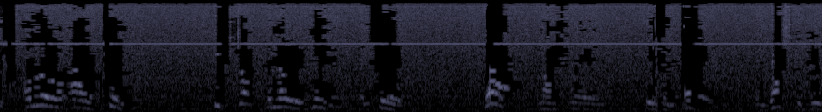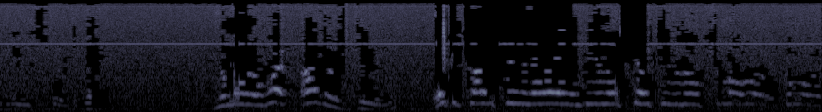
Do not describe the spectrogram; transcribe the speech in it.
is a little out of tune. He struck the note again and said, that, my friend, is in heaven. And that's the good news for today. No matter what others do, they can try to sing an A and be a little sketchy, a little smaller, come on,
